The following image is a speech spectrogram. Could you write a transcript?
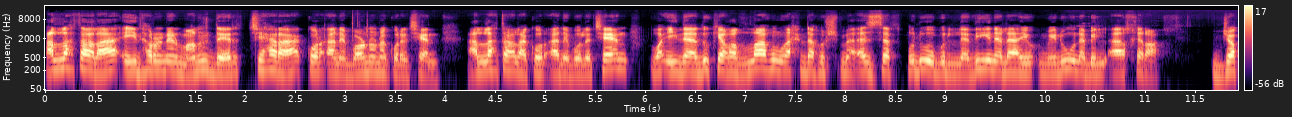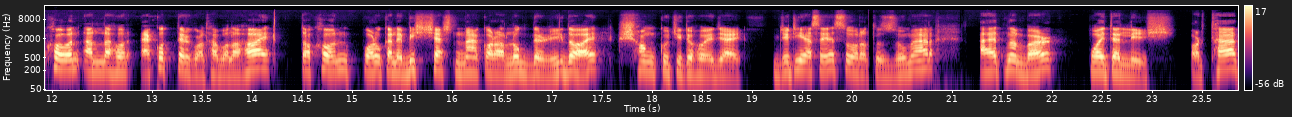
আল্লাহ তাআলা এই ধরনের মানুষদের চেহারা কোরআনে বর্ণনা করেছেন। আল্লাহ তাআলা কোরআনে বলেছেন আখিরাহ যখন আল্লাহর একত্বের কথা বলা হয়, তখন পরকালে বিশ্বাস না করা লোকদের হৃদয় সংকুচিত হয়ে যায়। যেটি আছে সূরাতুজ জুমার আয়াত নাম্বার পঁয়তাল্লিশ। অর্থাৎ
